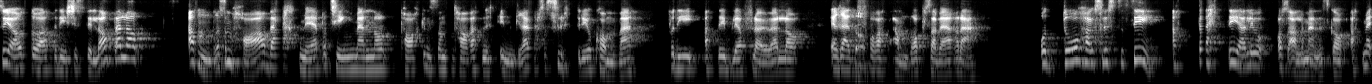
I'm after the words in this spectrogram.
Som gjør da at de ikke stiller opp, eller andre som har vært med på ting, men når Parkinson tar et nytt inngrep, så slutter de å komme fordi at de blir flaue eller er redd for at andre observerer det. Og da har jeg så lyst til å si at dette gjelder jo oss alle mennesker. At vi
